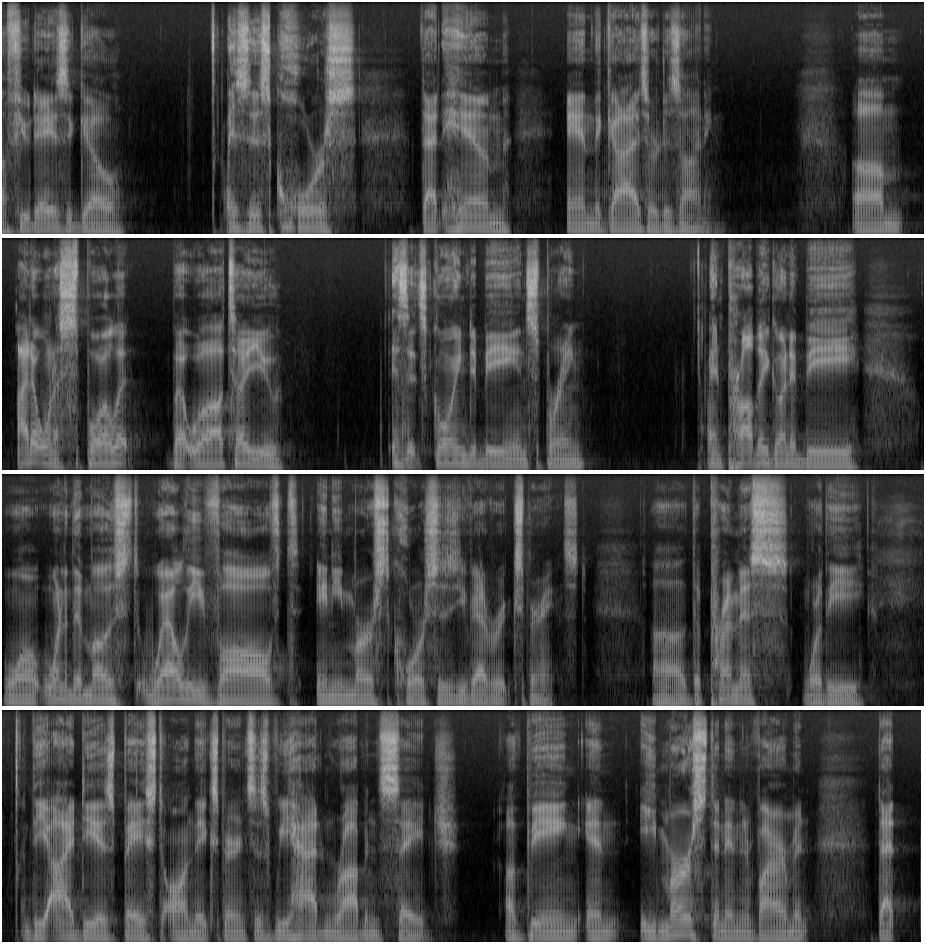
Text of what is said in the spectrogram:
a few days ago is this course that him and the guys are designing. Um, I don't want to spoil it, but what I'll tell you, is it's going to be in spring and probably going to be one of the most well evolved and immersed courses you've ever experienced. Uh, the premise or the the ideas based on the experiences we had in Robin Sage of being in immersed in an environment that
